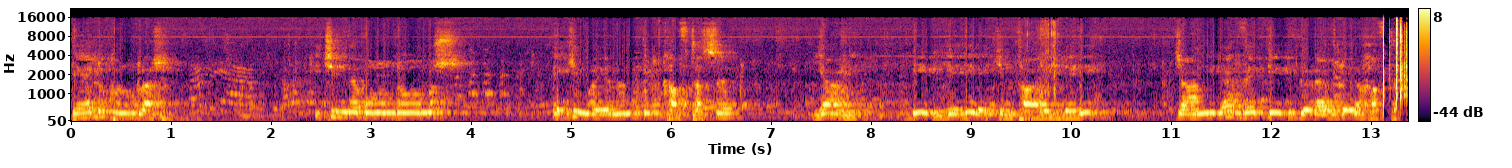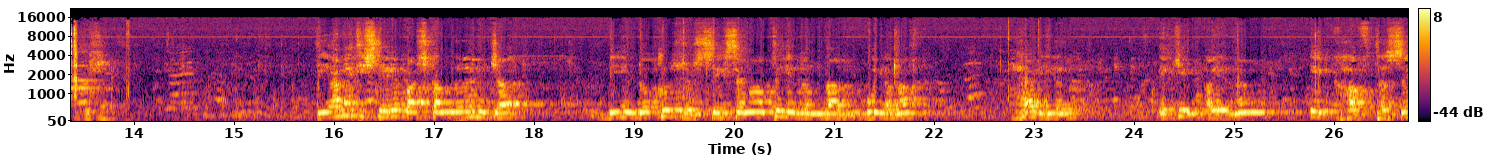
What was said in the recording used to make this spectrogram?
Değerli konuklar, içinde bulunduğumuz Ekim ayının ilk haftası yani 1-7 Ekim tarihleri camiler ve dil görevlileri haftasıdır. Diyanet İşleri Başkanlığı'nca 1986 yılından bu yana her yıl Ekim ayının ilk haftası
